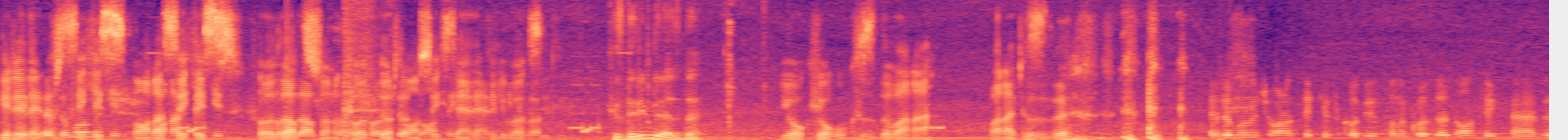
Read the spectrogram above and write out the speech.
1 de 48, 10'a 8, kod 6 sonu kod 4, 18 tane dili baksın. Kızdırayım biraz da. Yok yok o kızdı bana. Bana kızdı. Edim 13, 18, kod 1 sonu kod 4, 18 senede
